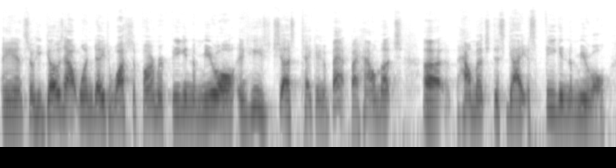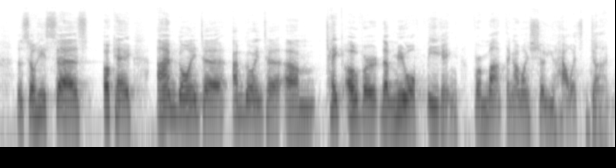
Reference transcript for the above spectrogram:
And so he goes out one day to watch the farmer feeding the mule, and he's just taken aback by how much, uh, how much this guy is feeding the mule. And so he says, okay, I'm going to, I'm going to um, take over the mule feeding for a month, and I want to show you how it's done,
